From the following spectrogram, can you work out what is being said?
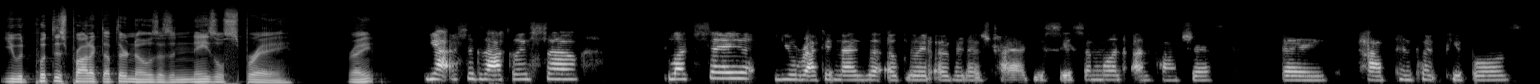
you would put this product up their nose as a nasal spray, right? Yes, exactly. So let's say you recognize the opioid overdose triad. You see someone unconscious, they have pinpoint pupils,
